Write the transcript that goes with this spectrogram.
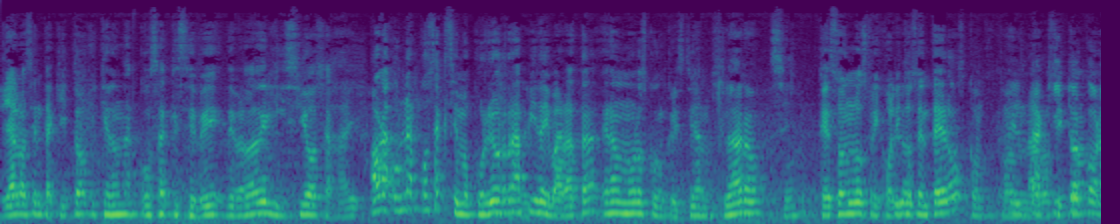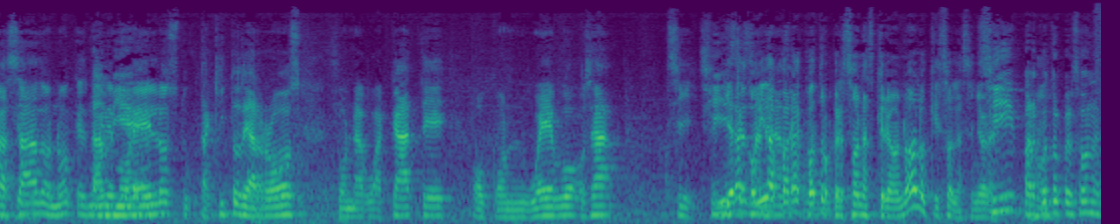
ya lo hacen taquito y queda una cosa que se ve de verdad deliciosa. Ay. Ahora, una cosa que se me ocurrió rápida y barata eran moros con cristianos, Claro. Sí. que son los frijolitos Los- enteros con, con el taquito acorazado, ¿no? Que es muy de. Morelos, tu taquito de arroz con aguacate o con huevo, o sea, sí. Sí, y era comida para cuatro personas, creo, ¿no? Lo que hizo la señora. Sí, para cuatro personas.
